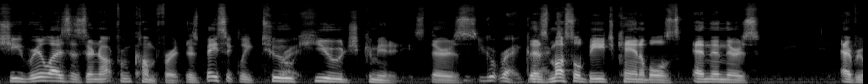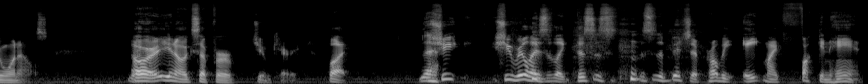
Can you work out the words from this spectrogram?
she realizes they're not from comfort. There's basically two Right. huge communities. There's Right. there's. Muscle Beach cannibals, and then there's everyone else, or you know, except for Jim Carrey. But she she realizes like this is this is a bitch that probably ate my fucking hand.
